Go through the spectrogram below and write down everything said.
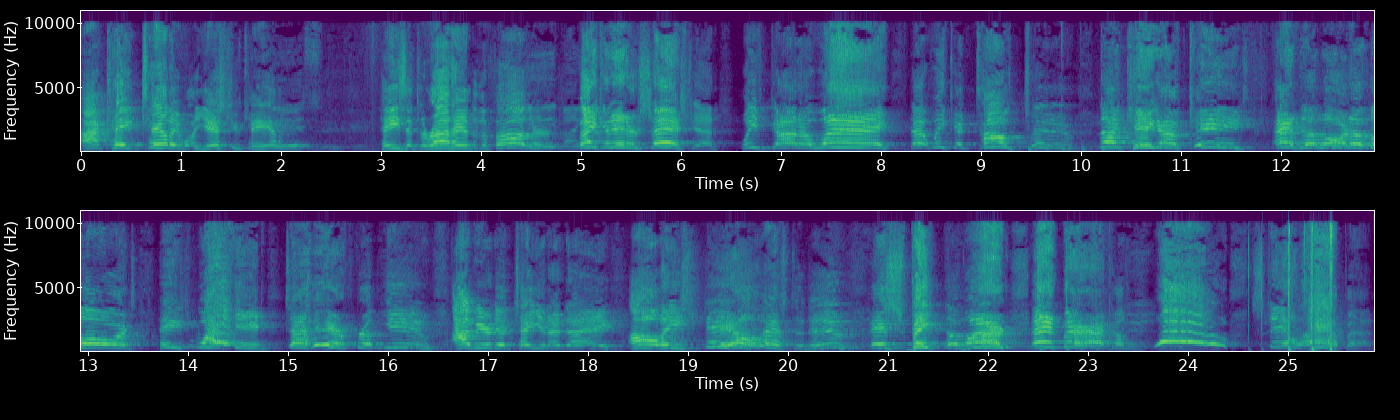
I can't tell him what. Yes, you can. Yes. He's at the right hand of the Father, Amen. making intercession. We've got a way that we can talk to the King of Kings and the Lord of Lords. He's waiting to hear from you. I'm here to tell you today, all he still has to do is speak the word, and miracles, woo, still happen.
